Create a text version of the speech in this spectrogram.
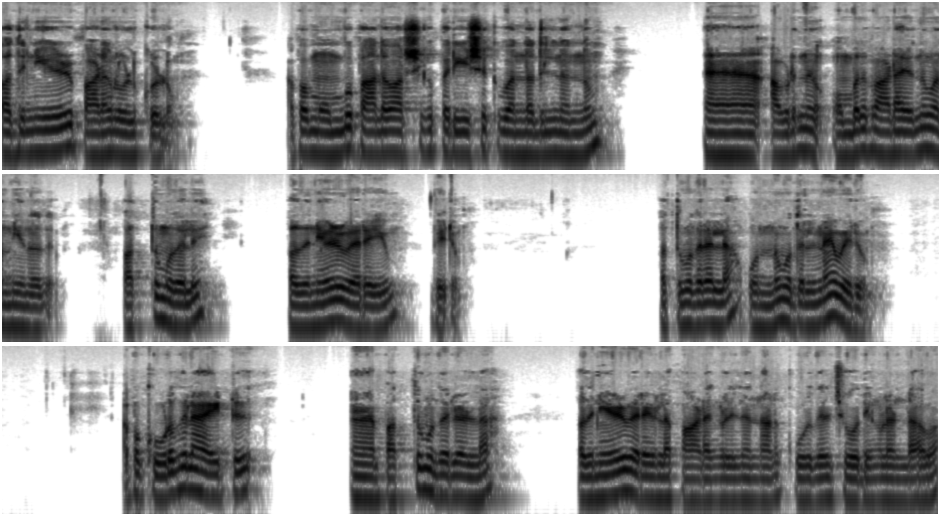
പതിനേഴ് പാഠങ്ങൾ ഉൾക്കൊള്ളും. അപ്പോൾ മുമ്പ് പാദവാർഷിക പരീക്ഷയ്ക്ക് വന്നതിൽ നിന്നും അവിടുന്ന് ഒമ്പത് പാഠമായിരുന്നു വന്നിരുന്നത്. പത്ത് മുതൽ പതിനേഴ് വരെയും വരും. പത്ത് മുതലല്ല ഒന്ന് മുതലിനെ വരും. അപ്പോൾ കൂടുതലായിട്ട് പത്ത് മുതലുള്ള പതിനേഴ് വരെയുള്ള പാഠങ്ങളിൽ നിന്നാണ് കൂടുതൽ ചോദ്യങ്ങൾ ഉണ്ടാവുക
